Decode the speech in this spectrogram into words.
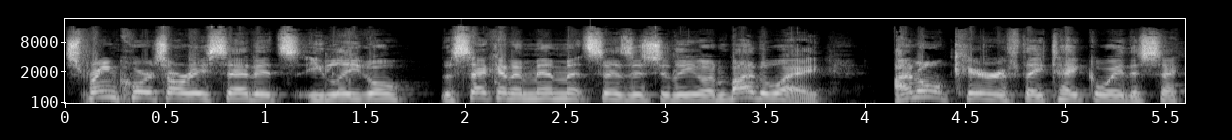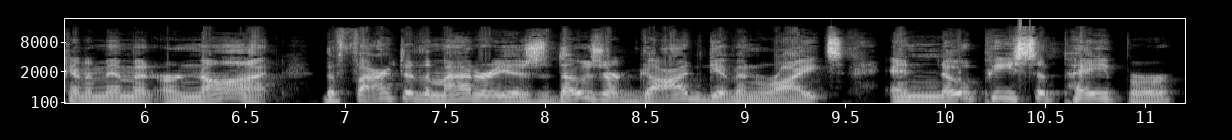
Supreme Court's already said it's illegal. The Second Amendment says it's illegal. And by the way, I don't care if they take away the Second Amendment or not. The fact of the matter is, those are God given rights, and no piece of paper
